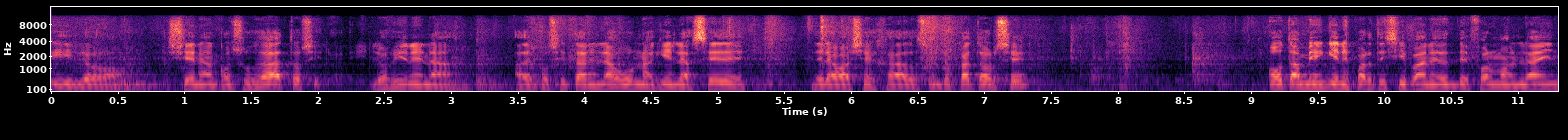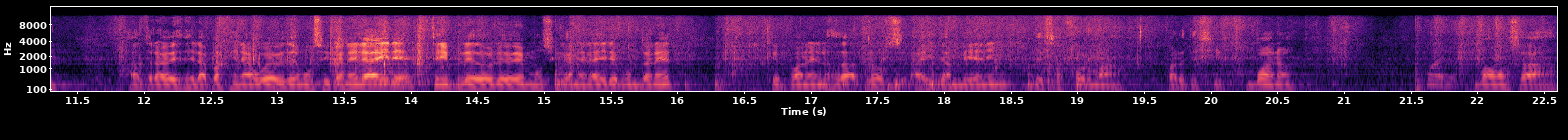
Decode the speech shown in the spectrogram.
y lo llenan con sus datos y los vienen a, a depositar en la urna aquí en la sede de la Valleja 214. O también quienes participan de forma online a través de la página web de Música en el Aire, www.musicanelaire.net, que ponen los datos ahí también y de esa forma participan. Bueno, vamos a,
